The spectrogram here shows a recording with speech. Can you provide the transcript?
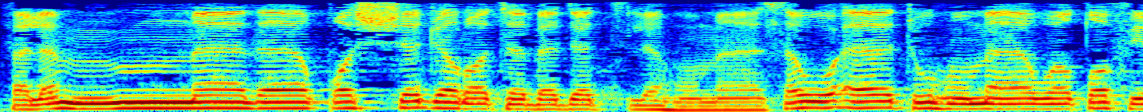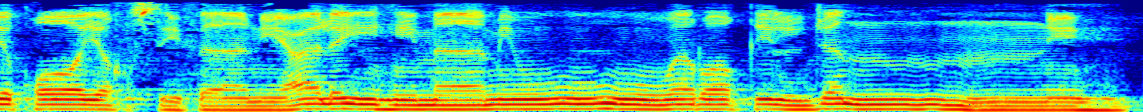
فلما ذاقا الشجرة بدت لهما سوآتهما وطفقا يخصفان عليهما من ورق الجنه.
